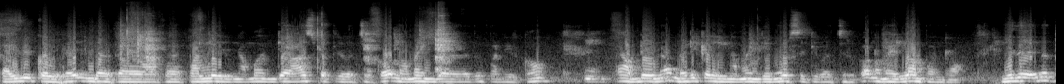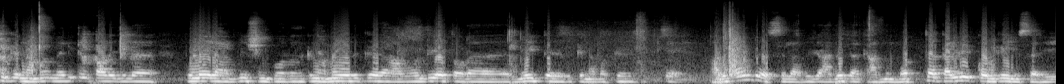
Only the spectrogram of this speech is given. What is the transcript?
கல்விக் கொள்கை இந்த பள்ளி நம்ம இங்கே ஆஸ்பத்திரி வச்சுருக்கோம் நம்ம இங்கே இது பண்ணியிருக்கோம். அப்படின்னா மெடிக்கல் நம்ம இங்கே யூனிவர்சிட்டி வச்சுருக்கோம் நம்ம எல்லாம் பண்ணுறோம் இது என்னத்துக்கு நம்ம மெடிக்கல் காலேஜில் பிள்ளைகளை அட்மிஷன் போடுறதுக்கு நம்ம எதுக்கு ஒன்றியத்தோட நீட்டு இருக்கு நமக்கு? சரி. அது போன்ற சில அது அந்த மொத்த கல்விக் கொள்கையும் சரி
